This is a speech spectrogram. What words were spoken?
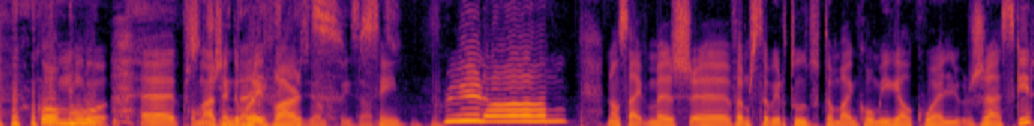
Como a personagem do Braveheart. Exato. Sim. Freedom! Não sei, mas eh, vamos saber tudo também com o Miguel Coelho já a seguir.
